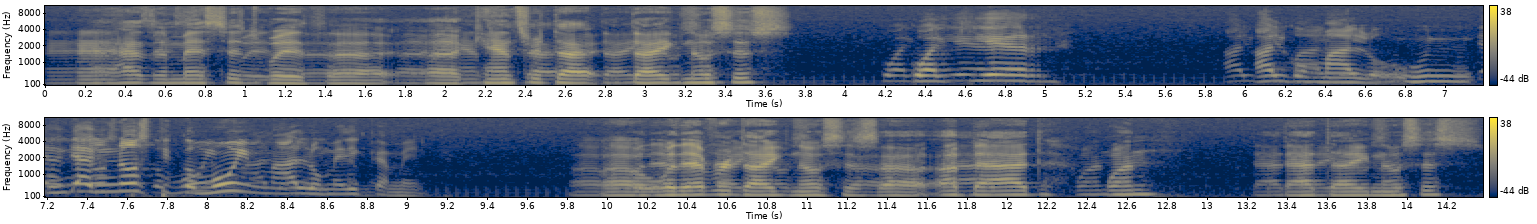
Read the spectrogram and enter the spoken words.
And it has a message with uh, a cancer di diagnosis. Cualquier algo malo, un, un diagnóstico muy malo médicamente. Uh, whatever diagnosis, uh, a bad one, bad diagnosis.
